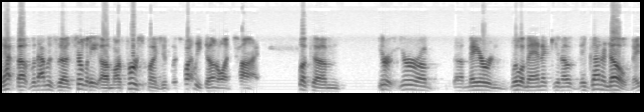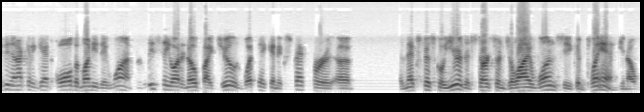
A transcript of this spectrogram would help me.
That, uh, well, that was uh, certainly um, our first budget was finally done on time. Look, um, you're, you're, uh, uh, mayor and Willimantic, you know, they've got to know. Maybe they're not going to get all the money they want, but at least they ought to know by June what they can expect for uh, the next fiscal year that starts on July 1 so you can plan. You know,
